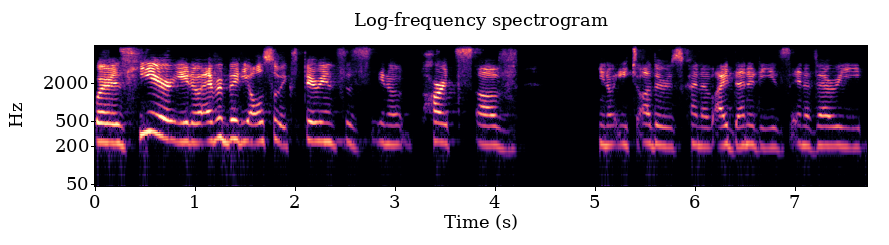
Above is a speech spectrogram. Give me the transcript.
Whereas here, you know, everybody also experiences, you know, parts of, you know, each other's kind of identities in a very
